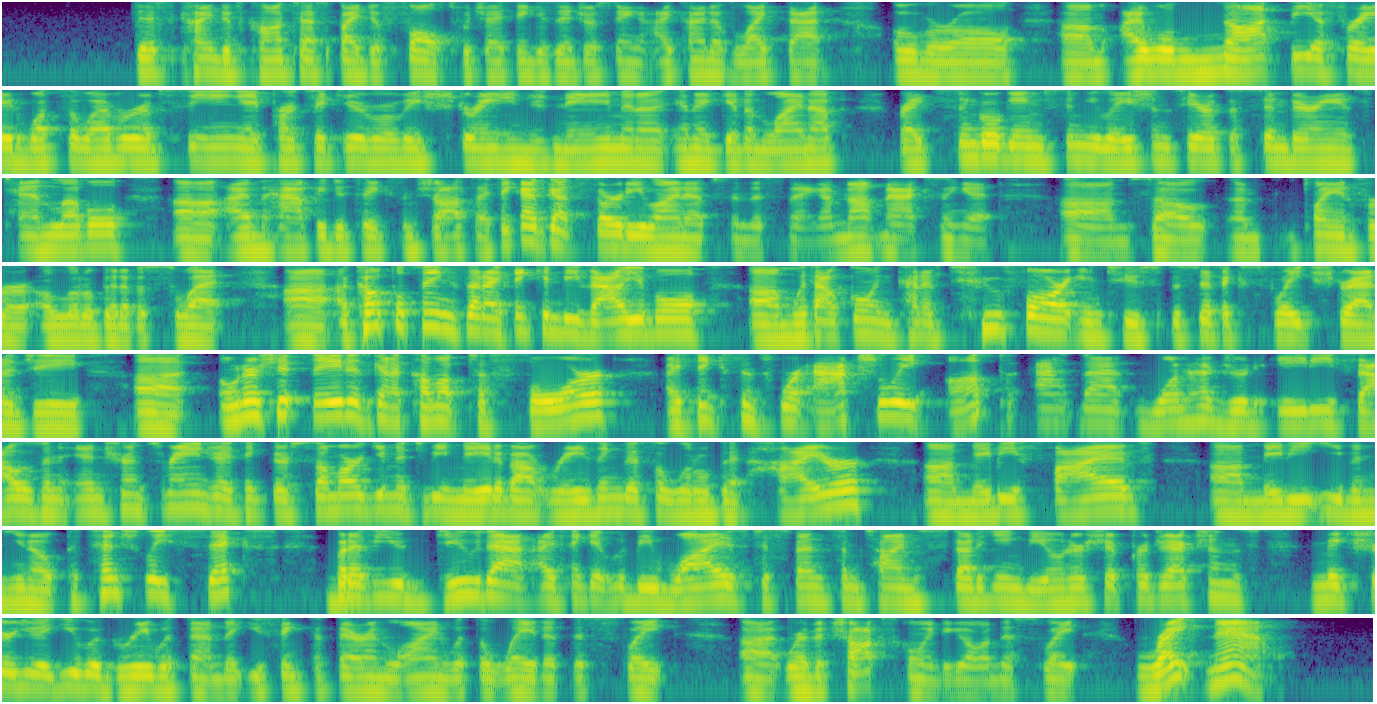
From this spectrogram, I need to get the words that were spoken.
this kind of contest by default, which I think is interesting. I kind of like that overall. Um, I will not be afraid whatsoever of seeing a particularly strange name in a in a given lineup. Right, single game simulations here at the sim variance 10 level. Uh, I'm happy to take some shots. I think I've got 30 lineups in this thing. I'm not maxing it. Um, so I'm playing for a little bit of a sweat. Uh, a couple things that I think can be valuable um, without going kind of too far into specific slate strategy. Uh, ownership fade is going to come up to four. I think since we're actually up at that 180,000 entrance range, I think there's some argument to be made about raising this a little bit higher, uh, maybe five um, maybe even you know potentially six. But if you do that, I think it would be wise to spend some time studying the ownership projections. Make sure that you agree with them, that you think that they're in line with the way that this slate, uh, where the chalk's going to go on this slate. Right now,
